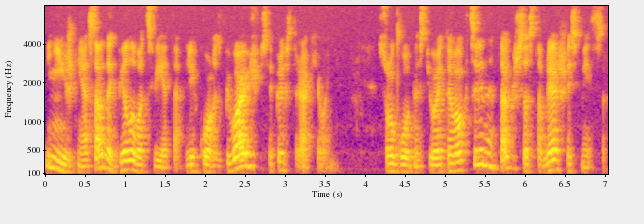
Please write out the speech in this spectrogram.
и нижний осадок белого цвета, легко разбивающийся при встряхивании. Срок годности у этой вакцины также составляет 6 месяцев.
